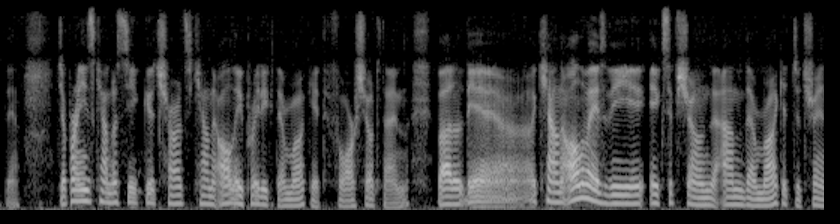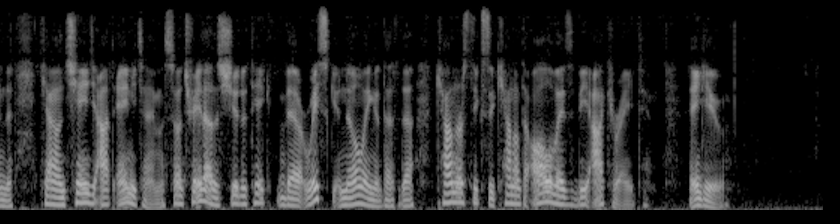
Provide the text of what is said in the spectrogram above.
Japanese candlestick charts can only predict the market for a short time, but there can always be exceptions and the market trend can change at any time. So traders should take the risk knowing that the candlesticks cannot always be accurate. Thank you.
